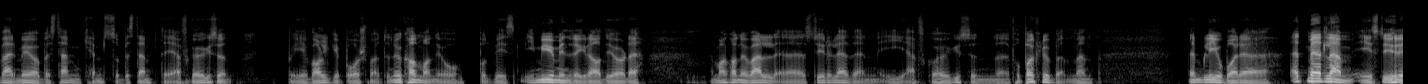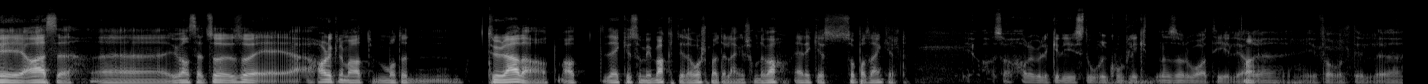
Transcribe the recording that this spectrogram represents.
være med og bestemme hvem som bestemte i FK Haugesund i valget på årsmøtet. Nå kan man jo på et vis i mye mindre grad gjøre det. Man kan jo velge eh, styrelederen i FK Haugesund eh, fotballklubben, men den blir jo bare et medlem i styret i AS-et uh, uansett. Så, så eh, har det ikke noe med at på måte, tror jeg da, at, at det er ikke så mye makt i det årsmøtet lenger som det var. Er det ikke såpass enkelt? Ja, Så har du vel ikke de store konfliktene som det var tidligere i forhold til uh,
